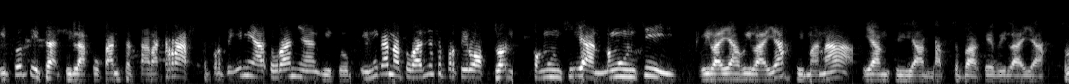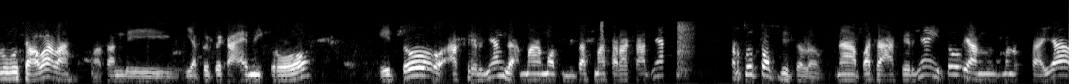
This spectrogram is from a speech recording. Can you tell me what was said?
itu tidak dilakukan secara keras seperti ini aturannya gitu. Ini kan aturannya seperti lockdown, penguncian, mengunci wilayah-wilayah di mana yang dianggap sebagai wilayah seluruh Jawa lah, bahkan di ya PPKM mikro itu akhirnya nggak mobilitas masyarakatnya tertutup gitu loh. Nah pada akhirnya itu yang menurut saya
